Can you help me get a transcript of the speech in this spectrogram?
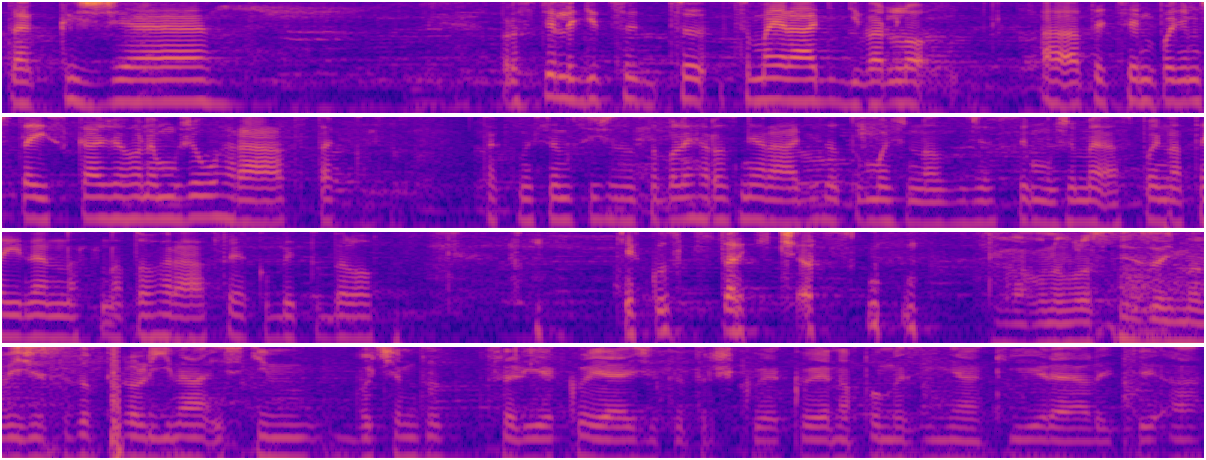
takže prostě lidi, co, co, co mají rádi divadlo a teď se jim po něm stejská, že ho nemůžou hrát, tak, tak myslím si, že za to byli hrozně rádi za tu možnost, že si můžeme aspoň na týden na, na to hrát, jako by to bylo jako za starých časů. A ono vlastně zajímavé, že se to prolíná i s tím, o čem to celý jako je, že to trošku jako je na pomezí nějaký reality a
